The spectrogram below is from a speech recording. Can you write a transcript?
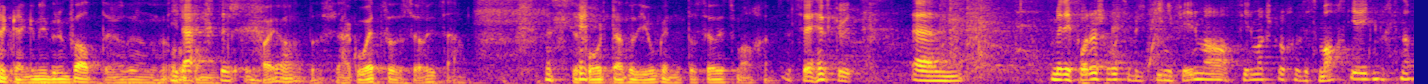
gegenüber dem Vater. Oder? Direkter. Ja, ja, das ist auch gut so, das soll jetzt auch. Das ist der Vorteil der Jugend, das soll jetzt machen. Sehr gut. Ähm, wir haben vorher schon kurz über deine Firma, Firma gesprochen. Was macht die eigentlich genau?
